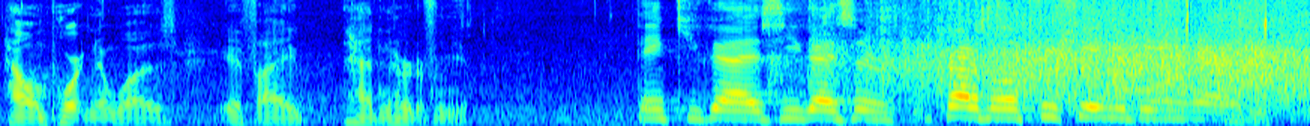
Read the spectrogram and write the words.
how important it was if I hadn't heard it from you. Thank you guys. You guys are incredible. Appreciate you being here.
